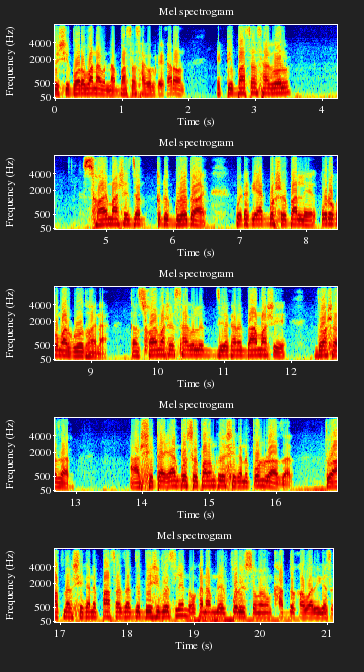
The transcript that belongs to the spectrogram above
বেশি বড় বানাবেন না বাচ্চা ছাগলকে। কারণ একটি বাচ্চা ছাগল ছয় মাসে যতটুকু গ্রোথ হয় ওটাকে এক বছর পারলে ওরকম আর গ্রোথ হয় না। কারণ ছয় মাসের ছাগলের যেখানে দাম আসে দশ হাজার, আর সেটা এক বছর পালন করে সেখানে পনেরো হাজার। তো আপনার সেখানে পাঁচ হাজার যে বেশি বেচলেন, ওখানে আপনার পরিশ্রম এবং খাদ্য খাবার এই গেছে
